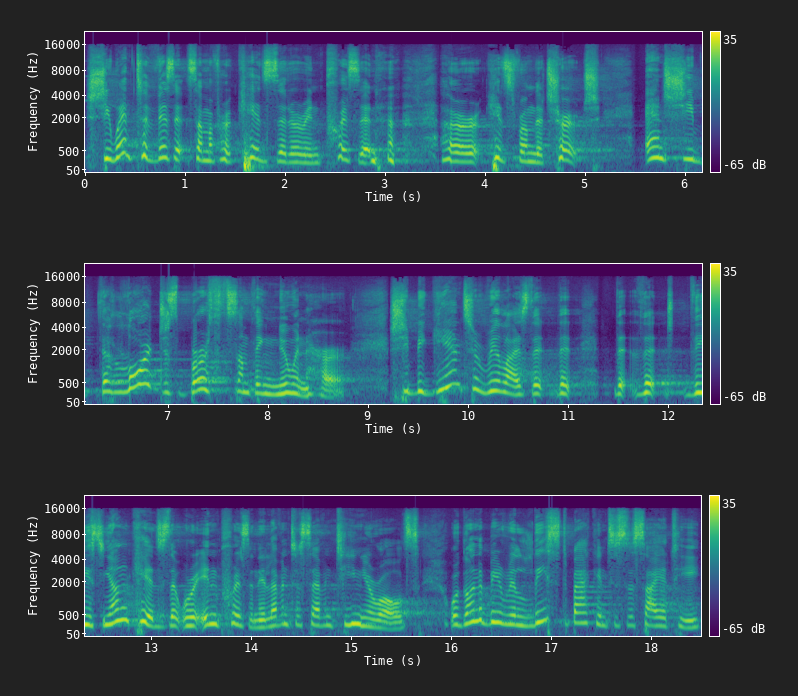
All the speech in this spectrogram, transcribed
she went to visit some of her kids that are in prison, her kids from the church. And she, the Lord just birthed something new in her. She began to realize that, that, that, that these young kids that were in prison, 11 to 17 year olds, were going to be released back into society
